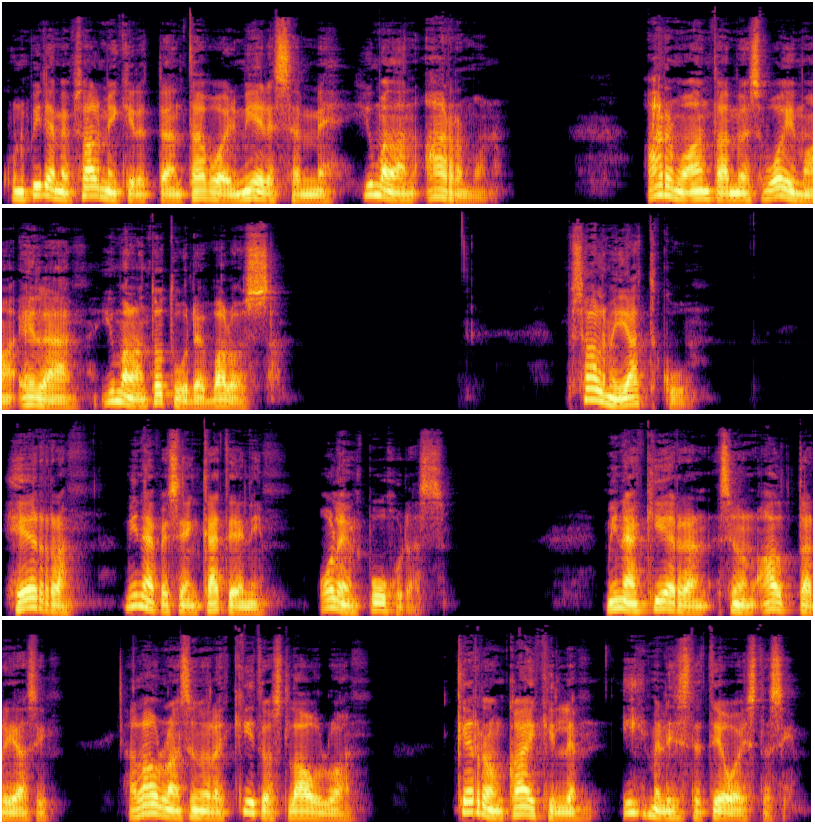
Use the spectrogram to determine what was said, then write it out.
kun pidämme psalminkirjoittajan tavoin mielessämme Jumalan armon – Armo antaa myös voimaa elää Jumalan totuuden valossa. Psalmi jatkuu. Herra, minä pesen käteni, olen puhdas. Minä kierrän sinun alttariasi ja laulan sinulle kiitoslaulua. Kerron kaikille ihmeellisistä teoistasi.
